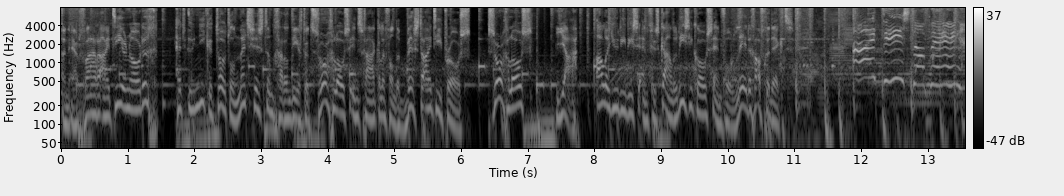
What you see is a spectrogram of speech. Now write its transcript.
Een ervaren IT'er nodig? Het unieke Total Match System garandeert het zorgeloos inschakelen van de beste IT-pro's. Zorgeloos? Ja. Alle juridische en fiscale risico's zijn volledig afgedekt. IT-staffing.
